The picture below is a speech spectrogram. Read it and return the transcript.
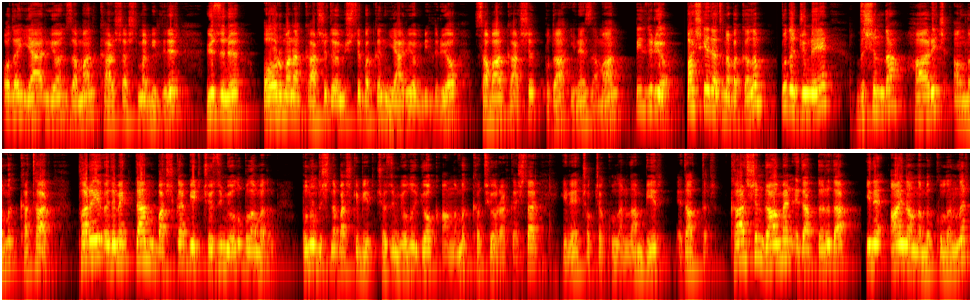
O da yer, yön, zaman karşılaştırma bildirir. Yüzünü ormana karşı dönmüştü. Bakın yer yön bildiriyor. Sabaha karşı bu da yine zaman bildiriyor. Başka edatına bakalım. Bu da cümleye dışında hariç anlamı katar. Parayı ödemekten başka bir çözüm yolu bulamadım. Bunun dışında başka bir çözüm yolu yok anlamı katıyor arkadaşlar. Yine çokça kullanılan bir edattır. Karşın rağmen edatları da yine aynı anlamda kullanılır.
